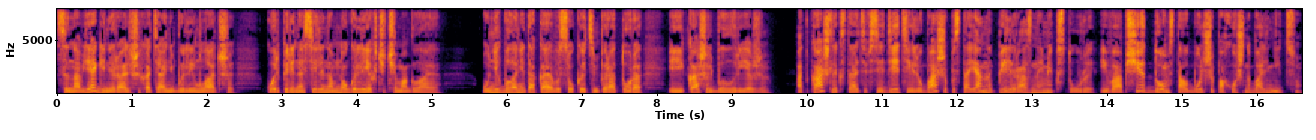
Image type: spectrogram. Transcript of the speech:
Сыновья генеральши, хотя они были и младше, корь переносили намного легче, чем Аглая. У них была не такая высокая температура, и кашель был реже. От кашля, кстати, все дети и Любаша постоянно пили разные микстуры, и вообще дом стал больше похож на больницу.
